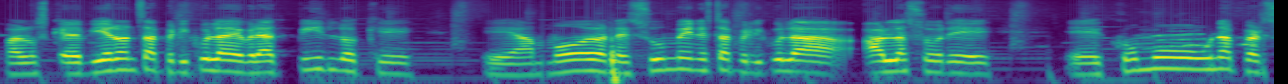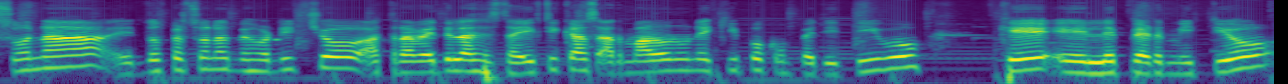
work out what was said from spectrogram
para los que vieron esa película de Brad Pitt, lo que eh, a modo de resumen, esta película habla sobre eh, cómo una persona, eh, dos personas mejor dicho, a través de las estadísticas armaron un equipo competitivo que le permitió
